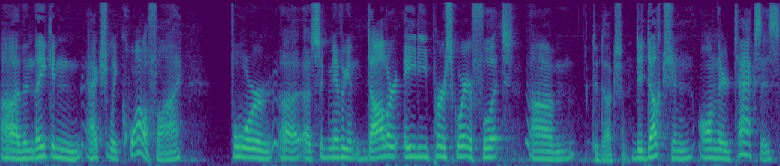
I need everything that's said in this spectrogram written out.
uh, then they can actually qualify for uh, a significant $1.80 per square foot um, Deduction. deduction on their taxes.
